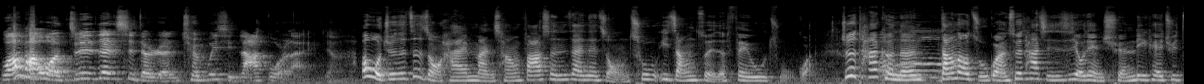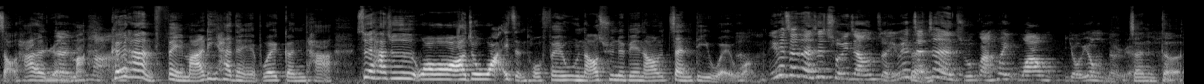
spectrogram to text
我要把我就是认识的人全部一起拉过来，这样。哦，我觉得这种还蛮常发生在那种出一张嘴的废物主管，就是他可能当到主管，哦、所以他其实是有点权力可以去找他的人嘛。人可是他很废嘛，厉害的人也不会跟他，所以他就是哇哇哇就挖一整坨废物，然后去那边，然后占地为王。因为真的是出一张嘴，因为真正的主管会挖有用的人，真的。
